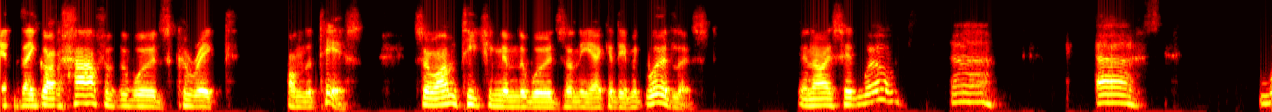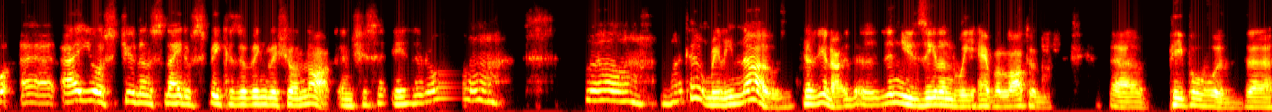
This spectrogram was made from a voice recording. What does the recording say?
And they got half of the words correct on the test. So I'm teaching them the words on the academic word list. And I said, well, uh, uh, what, uh, are your students native speakers of English or not? And she said, oh, well, I don't really know because you know in New Zealand we have a lot of uh, people with uh,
